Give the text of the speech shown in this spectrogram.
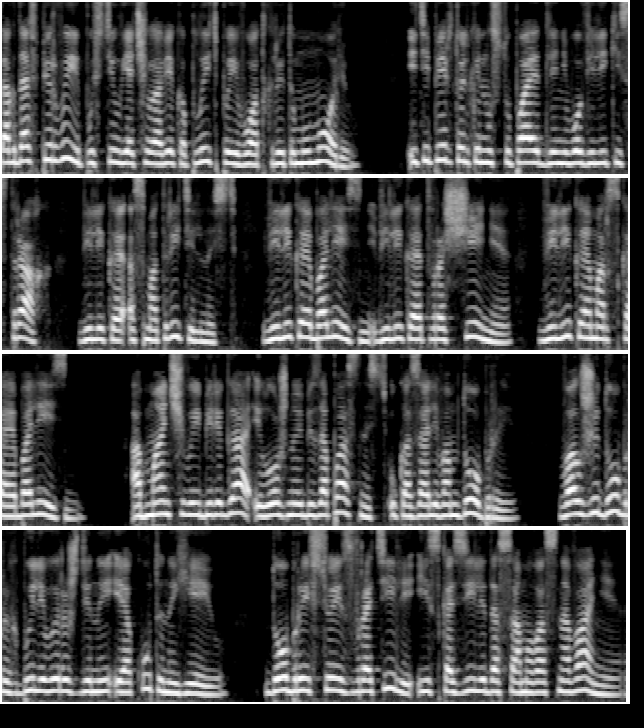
тогда впервые пустил я человека плыть по его открытому морю. И теперь только наступает для него великий страх, великая осмотрительность, великая болезнь, великое отвращение, великая морская болезнь». Обманчивые берега и ложную безопасность указали вам добрые. Во лжи добрых были вырождены и окутаны ею. Добрые все извратили и исказили до самого основания.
